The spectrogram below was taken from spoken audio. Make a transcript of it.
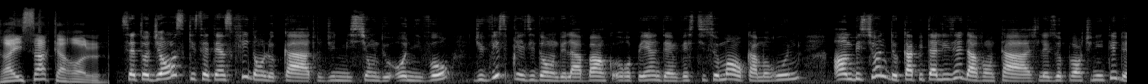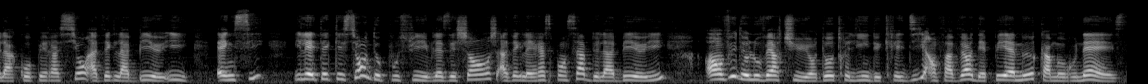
Raïssa Carole. Cette audience, qui s'est inscrite dans le cadre d'une mission de haut niveau du vice-président de la Banque européenne d'investissement au Cameroun, ambitionne de capitaliser davantage les opportunités de la coopération avec la BEI. Ainsi, il été question de poursuivre les échanges avec les responsables de la BEI en vue de l'ouverture d'autres lignes de crédit en faveur des PME camerounaises.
